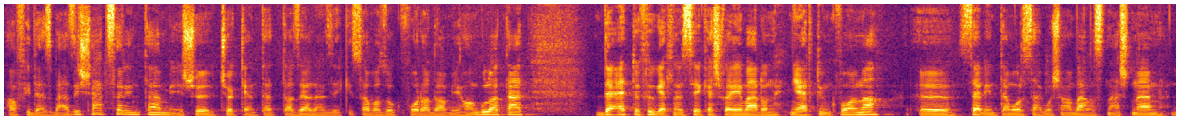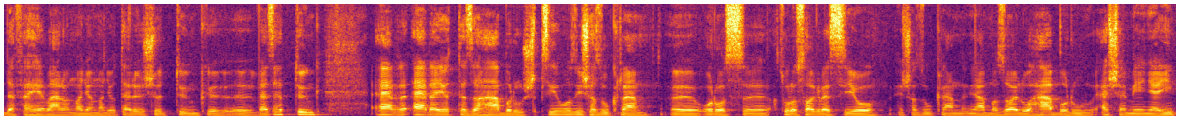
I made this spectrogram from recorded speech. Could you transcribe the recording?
a Fidesz bázisát szerintem, és csökkentette az ellenzéki szavazók forradalmi hangulatát. De ettől függetlenül Székesfehérváron nyertünk volna, Szerintem országosan a választás nem, de Fehérváron nagyon nagyot erősödtünk, vezettünk. Erre, erre jött ez a háborús pszichózis, az ukrán orosz, az orosz agresszió és az ukránjában zajló háború eseményei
